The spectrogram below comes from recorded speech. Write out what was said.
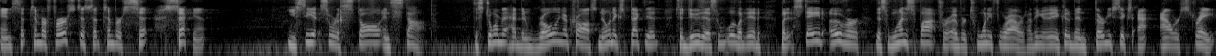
and September 1st to September 2nd, you see it sort of stall and stop. The storm that had been rolling across, no one expected it to do this, what it did, but it stayed over this one spot for over 24 hours. I think it could have been 36 hours straight.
